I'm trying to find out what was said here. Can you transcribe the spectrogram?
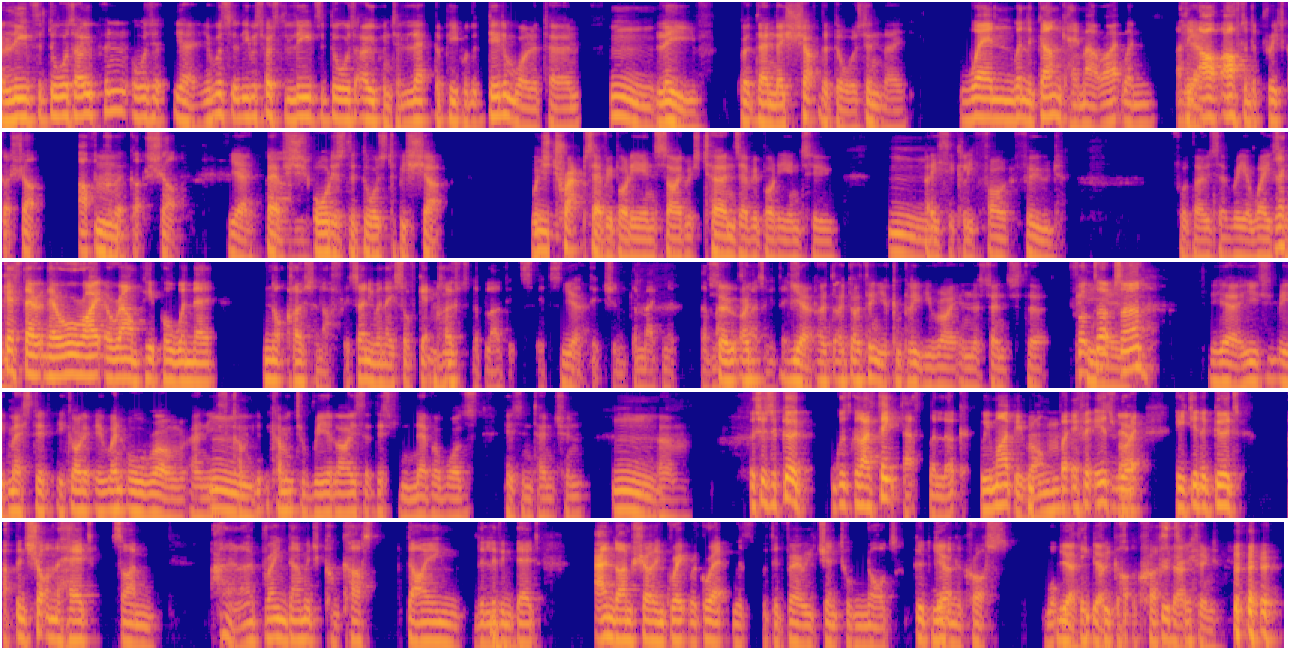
a leave the doors open, or was it? Yeah, it was. He was supposed to leave the doors open to let the people that didn't want to turn Hmm. leave, but then they shut the doors, didn't they? When when the gun came out, right? When I think Yeah. after the priest got shot, after Mm. Pruitt got shot. Yeah, Bev Um, orders the doors to be shut, which Mm. traps everybody inside, which turns everybody into Hmm. basically fo- food for those that reawaken. I guess they're they're all right around people when they're not close enough. It's only when they sort of get Mhm. close to the blood. It's it's the addiction, the magnet, the so I, addiction. yeah, I, I think you're completely right in the sense that fucked up, is- son. yeah, he's he messed it. He got it. It went all wrong, and he's Mm. come, coming to realize that this never was his intention. Mm. Um, which is a good because I think that's the look. We might be wrong, Mhm. but if it is Yeah. right, he did a good. I've been shot on the head, so I'm I don't know, brain damage, concussed, dying, the living dead, and I'm showing great regret with with a very gentle nod. Good Yeah. getting across what Yeah, we think yeah. we got across. good to. acting.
